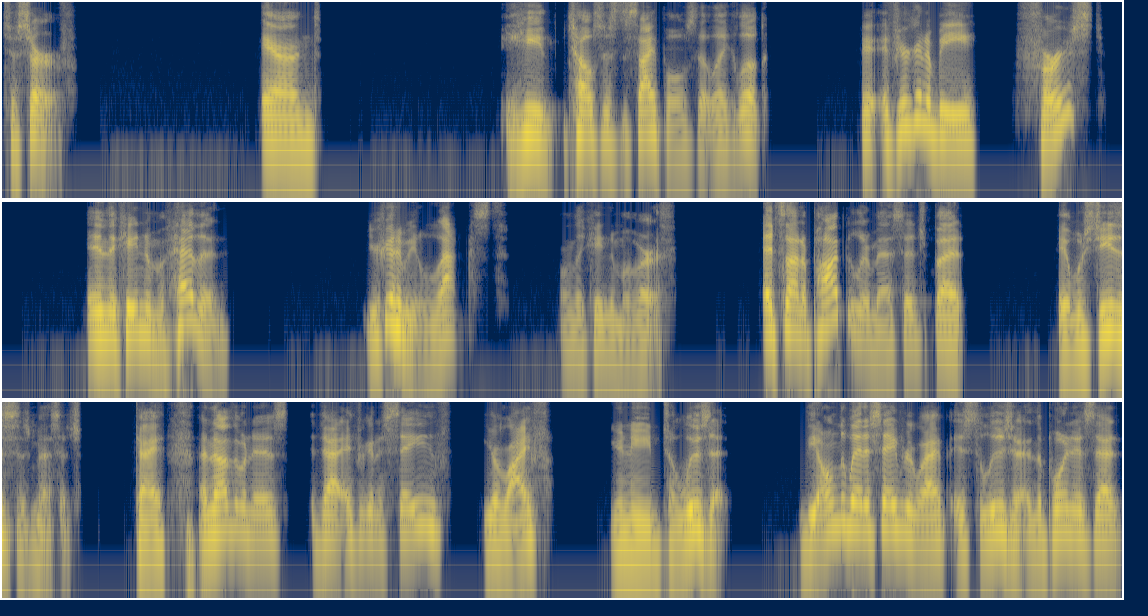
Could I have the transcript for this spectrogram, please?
to serve. And he tells his disciples that, like, look, if you're going to be first in the kingdom of heaven, you're going to be last on the kingdom of earth. It's not a popular message, but it was Jesus's message. Okay. Another one is that if you're going to save your life, you need to lose it. The only way to save your life is to lose it. And the point is that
